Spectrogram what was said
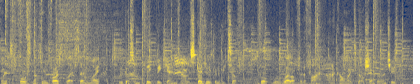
We wanted to force Nottingham Forest to play a certain way. We've got some big, big games now. The schedule is going to be tough, but we're well up for the fight, and I can't wait to go to Sheffield on Tuesday.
